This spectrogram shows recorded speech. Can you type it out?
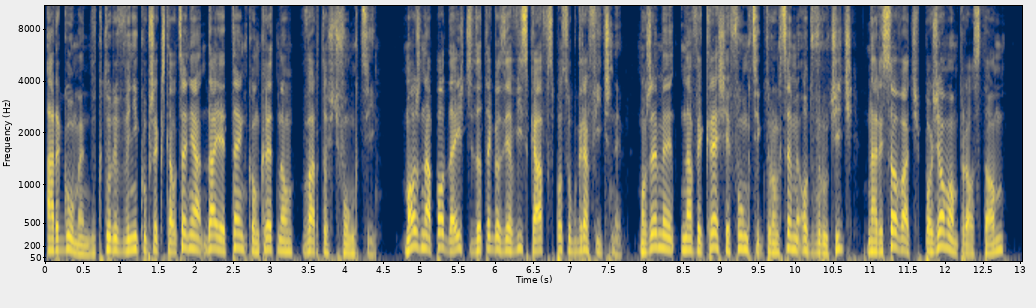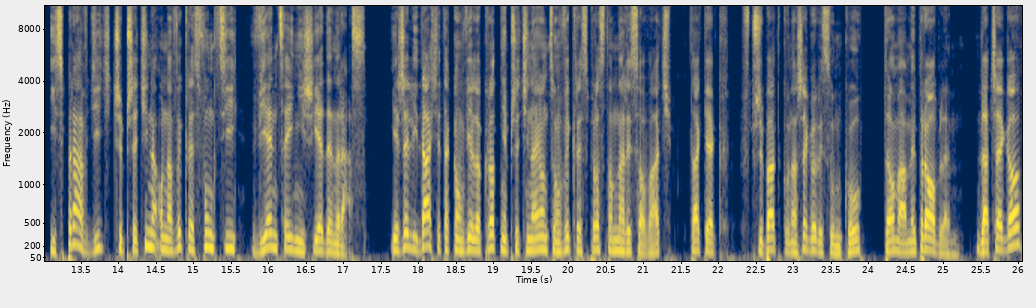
argument, który w wyniku przekształcenia daje tę konkretną wartość funkcji. Można podejść do tego zjawiska w sposób graficzny. Możemy na wykresie funkcji, którą chcemy odwrócić, narysować poziomą prostą i sprawdzić, czy przecina ona wykres funkcji więcej niż jeden raz. Jeżeli da się taką wielokrotnie przecinającą wykres prostą narysować, tak jak w przypadku naszego rysunku, to mamy problem. Dlaczego?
